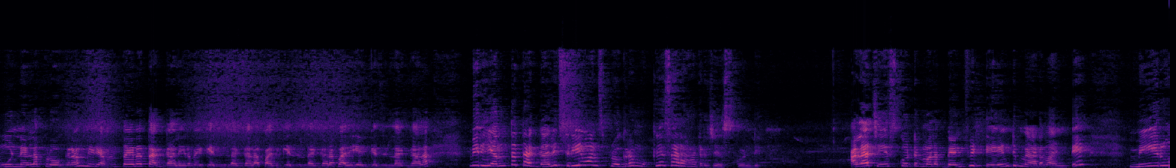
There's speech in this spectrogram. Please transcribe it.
మూడు నెలల ప్రోగ్రామ్ మీరు ఎంతైనా తగ్గాలి. ఇరవై కేజీలు తగ్గాల పది కేజీలు తగ్గాల పదిహేను కేజీలు తగ్గాల మీరు ఎంత తగ్గాలి త్రీ మంత్స్ ప్రోగ్రామ్ ఒకేసారి ఆర్డర్ చేసుకోండి. అలా చేసుకోవటం వల్ల బెనిఫిట్ ఏంటి మేడం అంటే మీరు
